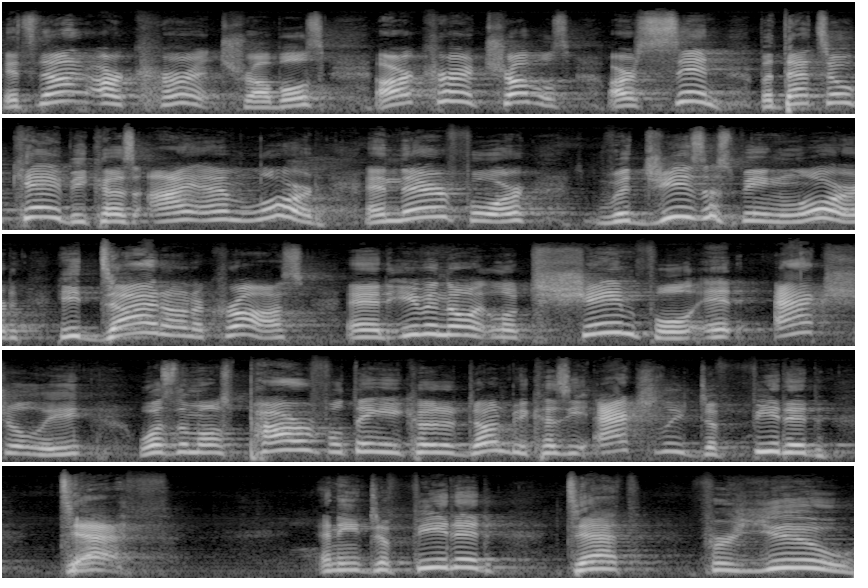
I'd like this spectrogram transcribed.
it's not our current troubles. Our current troubles are sin, but that's okay because I am Lord. And therefore, with Jesus being Lord, he died on a cross, and even though it looked shameful, it actually was the most powerful thing he could have done because he actually defeated death. And he defeated death for you,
